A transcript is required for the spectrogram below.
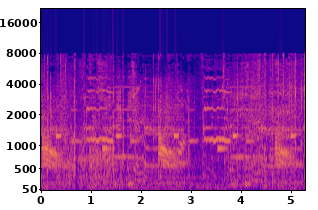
bitch. To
